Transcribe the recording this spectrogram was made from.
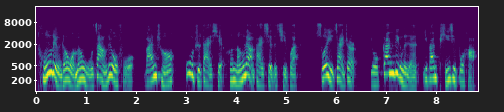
统领着我们五脏六腑完成物质代谢和能量代谢的器官，所以在这儿有肝病的人一般脾气不好，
